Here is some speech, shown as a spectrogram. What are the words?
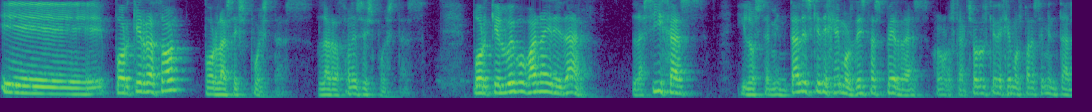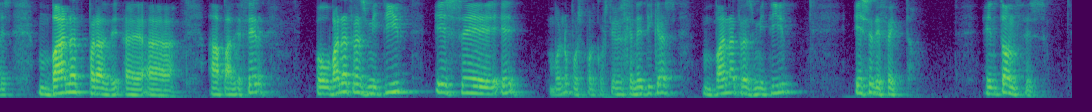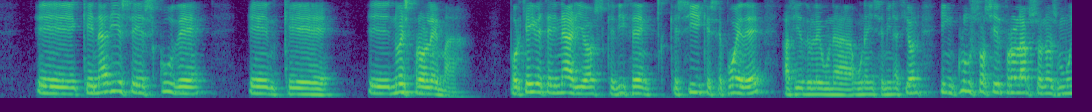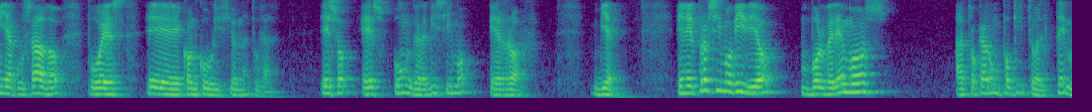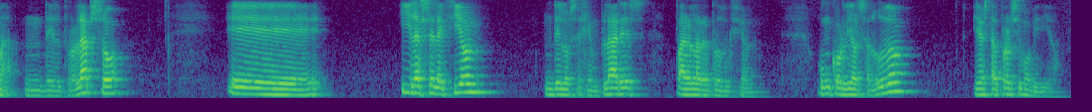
Eh, ¿Por qué razón? Por las expuestas, las razones expuestas. Porque luego van a heredar las hijas y los sementales que dejemos de estas perras, o los cachorros que dejemos para sementales, van a, padecer o van a transmitir ese, eh, bueno, pues por cuestiones genéticas, van a transmitir ese defecto. Entonces, eh, que nadie se escude en que eh, no es problema, porque hay veterinarios que dicen que sí, que se puede, haciéndole una, inseminación, incluso si el prolapso no es muy acusado, pues eh, con cubrición natural. Eso es un gravísimo error. Bien, en el próximo vídeo volveremos a tocar un poquito el tema del prolapso, eh, y la selección de los ejemplares para la reproducción. Un cordial saludo y hasta el próximo vídeo.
